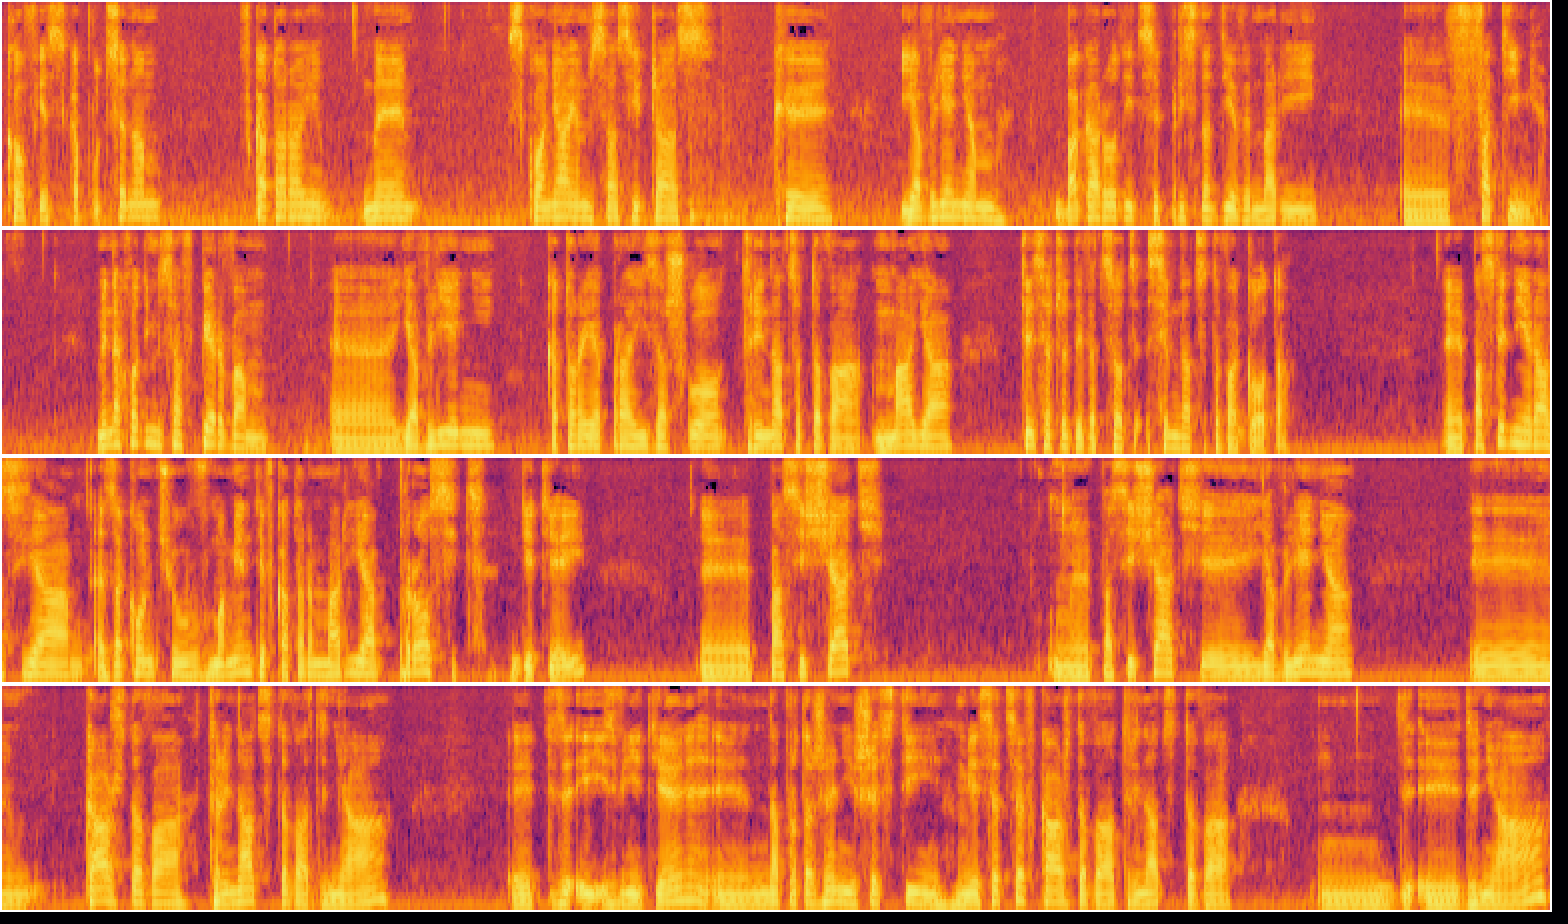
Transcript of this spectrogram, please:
кофе с капуцином, в которой мы склоняемся сейчас к явлениям Богородицы Преснодевы Марии в Фатиме. Мы находимся в первом явлении, которое произошло 13 мая 1917 года. Последний раз я закончил в моменте, в котором Мария просит детей посещать посещать явления каждого 13 дня, извините, на протяжении 6 месяцев каждого 13 dnia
